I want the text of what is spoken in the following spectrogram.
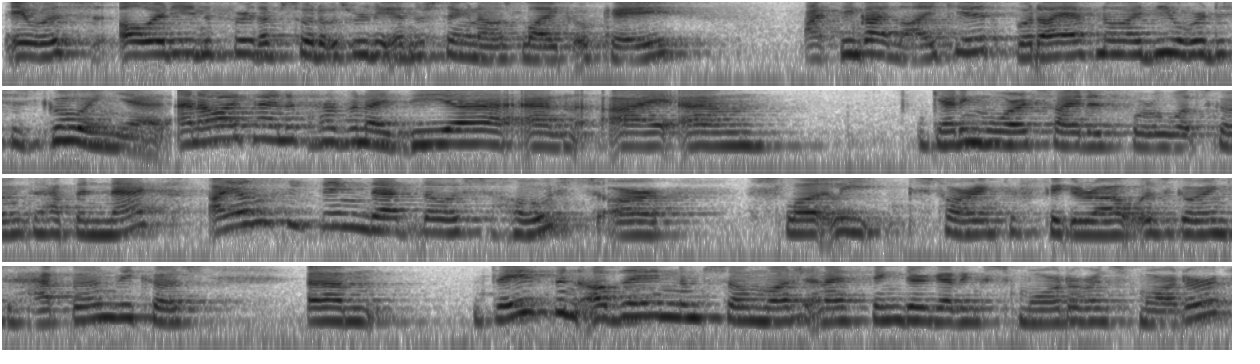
It was already in the first episode it was really interesting and I was like okay I think I like it, but I have no idea where this is going yet. And now I kind of have an idea and I am getting more excited for what's going to happen next. I honestly think that those hosts are slightly starting to figure out what's going to happen because um, they've been updating them so much and I think they're getting smarter and smarter.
